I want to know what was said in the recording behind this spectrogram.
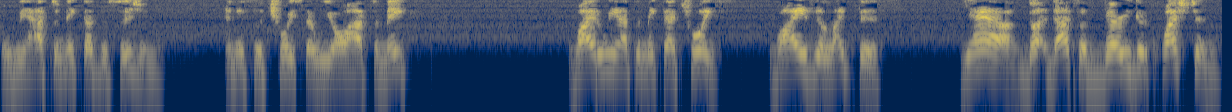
But we have to make that decision. And it's a choice that we all have to make. Why do we have to make that choice? Why is it like this? Yeah, th- that's a very good question.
